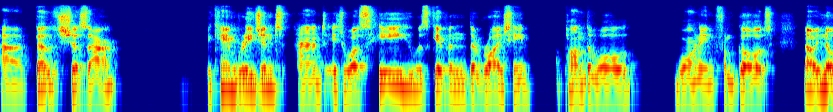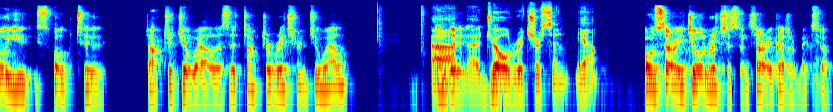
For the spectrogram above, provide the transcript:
uh, Belshazzar, became regent, and it was he who was given the writing upon the wall warning from God. Now, I know you spoke to Dr. Joel. Is it Dr. Richard Joel? Uh, the, uh, Joel Richardson, yeah. Oh, sorry, Joel Richardson. Sorry, I got it mixed yeah. up.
